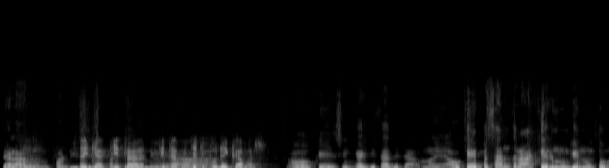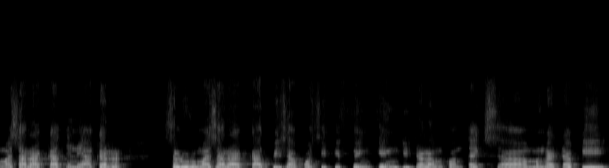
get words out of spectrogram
dalam ya. kondisi sehingga kita ini. tidak menjadi ah. boneka, Mas. Oke, sehingga kita tidak ya. Oke, pesan terakhir mungkin untuk masyarakat ini agar seluruh masyarakat bisa positive thinking di dalam konteks uh, menghadapi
